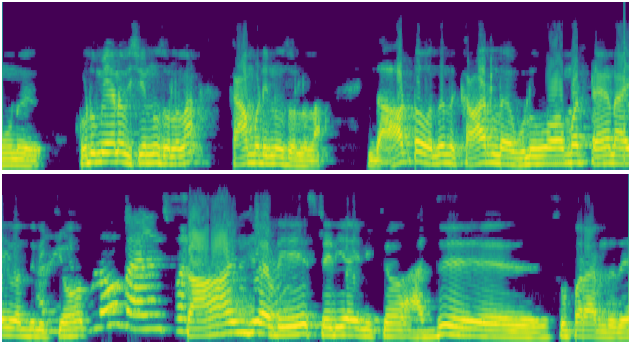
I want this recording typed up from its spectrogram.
மூணு கொடுமையான விஷயம்னு சொல்லலாம் காமெடின்னு சொல்லலாம். இந்த ஆட்டோ வந்து அந்த காரில் உழுவாம டேர்ன் ஆகி வந்து நிற்கும் சாஞ்சு அப்படியே ஸ்டெடியாகி நிற்கும் அது சூப்பராக இருந்தது.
